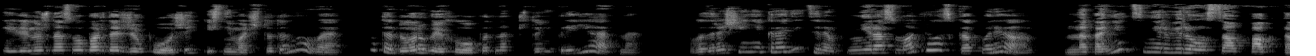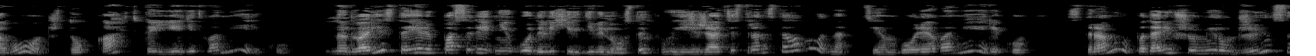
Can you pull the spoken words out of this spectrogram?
Или нужно освобождать жилплощадь и снимать что-то новое? Это дорого и хлопотно, что неприятно. Возвращение к родителям не рассматривалось как вариант. Наконец нервировал сам факт того, что Катька едет в Америку. На дворе стояли последние годы лихих девяностых, выезжать из страны стало модно, тем более в Америку страну, подарившую миру джинсы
